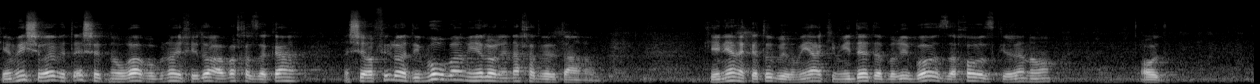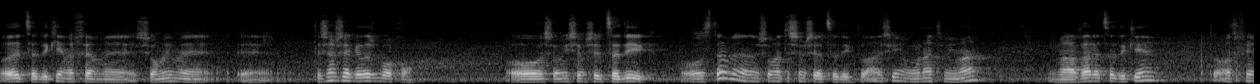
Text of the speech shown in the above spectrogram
כמי שאוהב את אשת נעוריו או בנו יחידו אהבה חזקה, אשר אפילו הדיבור בם יהיה לו לנחת ולתענוג. כעניין הכתוב בירמיה, כי מדי דברי בו, זכור יזכרנו עוד. אתה רואה צדיקים איך הם אה, שומעים אה, אה, את השם של הקדוש ברוך הוא, או שומעים שם של צדיק, או סתם אדם שומע את השם של הצדיק. אתה רואה אנשים עם אמונה תמימה, עם אהבה לצדיקים, אתה מתחיל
